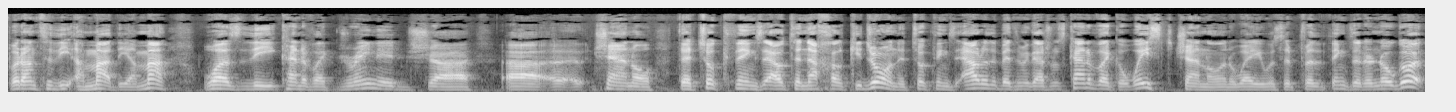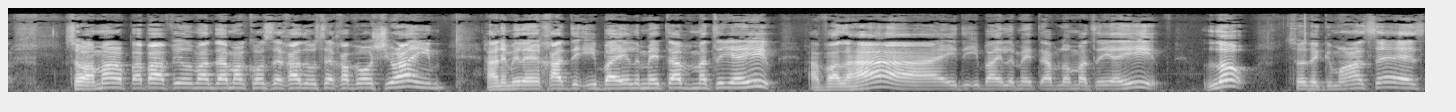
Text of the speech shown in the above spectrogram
but onto the Amma. The Amma was the kind of like drainage uh, uh, channel that took things out to Nachal Kidron. It took things out of the Beit HaMikdash. It was kind of like a waste channel in a way. It was for the things that are no good. So Amar Papa Fil Man Damar Kos Echad Ose Chavro Shirayim Hanamile Echad De'i Ba'i Lemetav Matzayahiv Aval Hai De'i Ba'i Lemetav Lo Matzayahiv Lo so the Gemara says,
